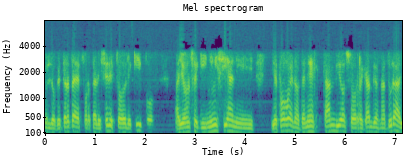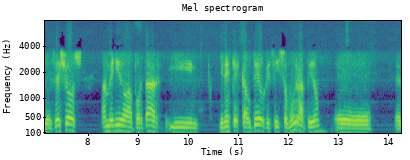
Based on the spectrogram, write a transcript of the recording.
lo que trata de fortalecer es todo el equipo. Hay 11 que inician y, después, bueno, tenés cambios o recambios naturales. Ellos han venido a aportar y, en este escauteo que se hizo muy rápido, eh, eh,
